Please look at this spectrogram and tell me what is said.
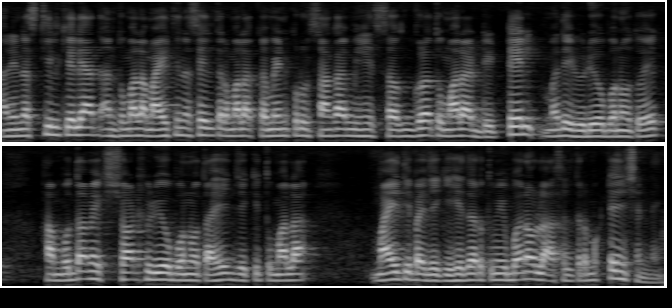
आणि नसतील केल्यात आणि तुम्हाला माहिती नसेल तर मला कमेंट करून सांगा. मी हे सगळं तुम्हाला डिटेलमध्ये व्हिडिओ बनवतो एक हा मुद्दाम एक शॉर्ट व्हिडिओ बनवत आहे जे की तुम्हाला माहिती पाहिजे की हे जर तुम्ही बनवलं असेल तर मग टेन्शन नाही.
